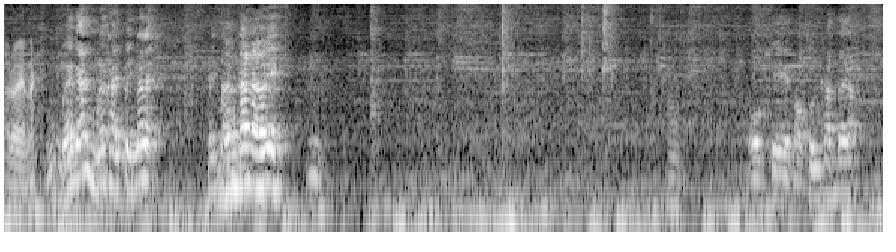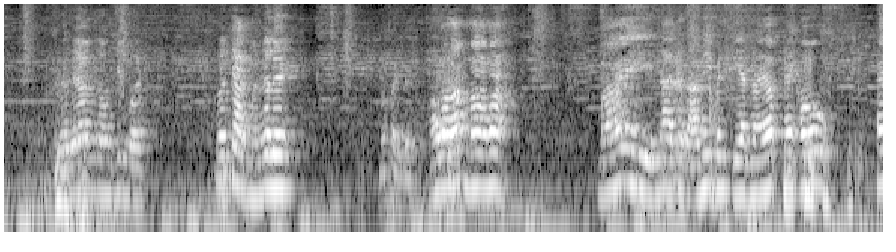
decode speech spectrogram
อร่อยไหมเหมือนกันเหมือนไข่เป็นนั่นแหละไม่เหต่ามืงอนกันเลยโอเคขอบคุณครับได้แล้วเดี๋ยวเดี๋ยวลองชิมเบิร์ดรสชาติเหมือนกันเลยน้ำไข่เป็นเอามาครับมามามาให้นายสถานีเป็นเกียรติหน่อยครับ ให้เขาให้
